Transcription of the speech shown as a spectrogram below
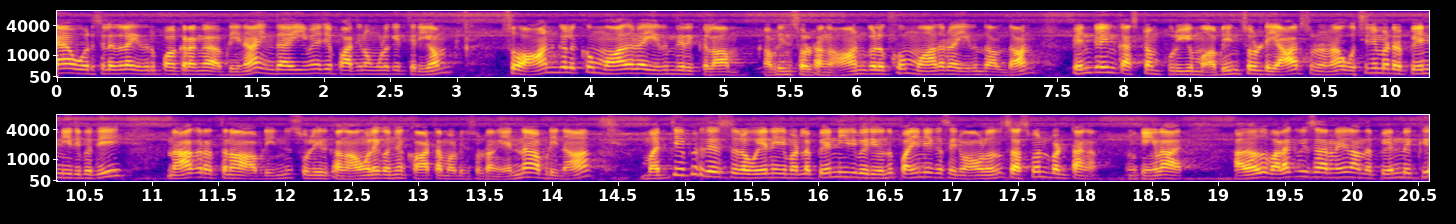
ஏன் ஒரு சில இதெல்லாம் எதிர்பார்க்குறாங்க அப்படின்னா இந்த இமேஜை பார்த்தீங்கன்னா உங்களுக்கே தெரியும். ஸோ ஆண்களுக்கும் மாதவிடாய் இருந்திருக்கலாம் அப்படின்னு சொல்கிறாங்க ஆண்களுக்கும் மாதவிடாய் இருந்தால்தான் பெண்களின் கஷ்டம் புரியும் அப்படின்னு சொல்லிட்டு யார் சொல்லணும்னா உச்சநீதிமன்ற பெண் நீதிபதி நாகரத்னா அப்படின்னு சொல்லியிருக்காங்க. அவங்களே கொஞ்சம் காட்டம் அப்படின்னு சொல்கிறாங்க என்ன அப்படின்னா மத்திய பிரதேசத்தில் உயர்நீதிமன்றத்தில் பெண் நீதிபதி வந்து பணி நீக்கம் செய்யணும். அவங்கள வந்து சஸ்பெண்ட் பண்ணிட்டாங்க. ஓகேங்களா? அதாவது வழக்கு விசாரணையில் அந்த பெண்ணுக்கு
